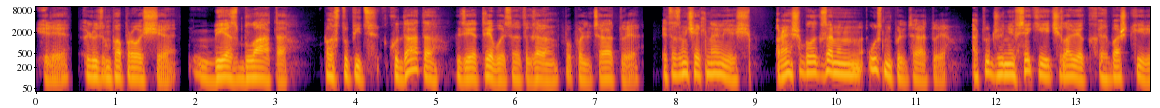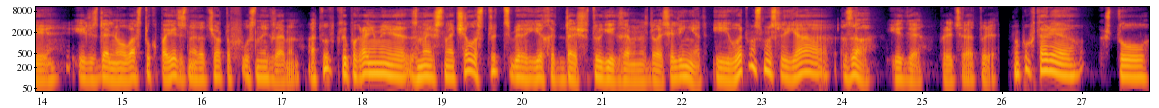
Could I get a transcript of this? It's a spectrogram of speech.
или людям попроще без блата поступить куда-то, где требуется этот экзамен по, по литературе, это замечательная вещь. Раньше был экзамен устный по литературе, а тут же не всякий человек из Башкирии или с Дальнего Востока поедет на этот чертов устный экзамен. А тут ты, по крайней мере, знаешь сначала, стоит тебе ехать дальше, другие экзамены сдавать или нет. И в этом смысле я за ЕГЭ по литературе. Но повторяю, что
